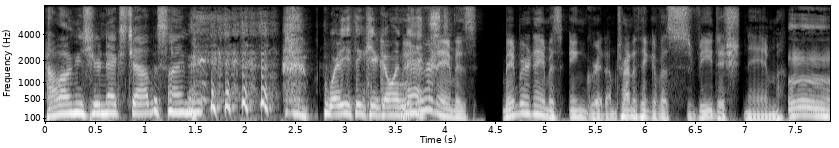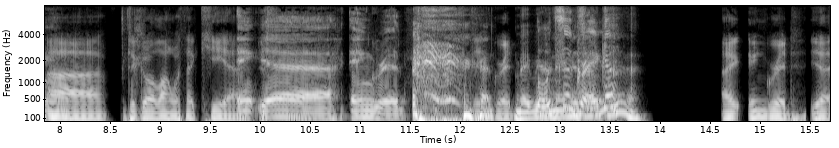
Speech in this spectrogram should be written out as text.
How long is your next job assignment? Where do you think you're going Maybe next? her name is. Maybe her name is Ingrid. I'm trying to think of a Swedish name Mm, uh, to go along with IKEA. In- yeah, Ingrid. Ingrid. Maybe her What's name a is Greg? IKEA. I, Ingrid. Yeah.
